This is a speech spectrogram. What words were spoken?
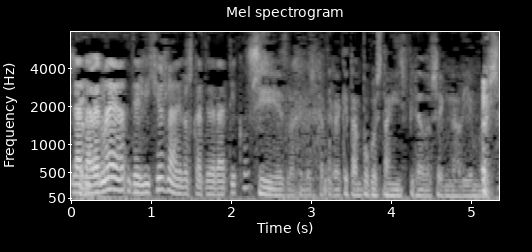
¿La taberna de Eligio es la de los catedráticos? Sí, es la de los catedráticos, que tampoco están inspirados en nadie más.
